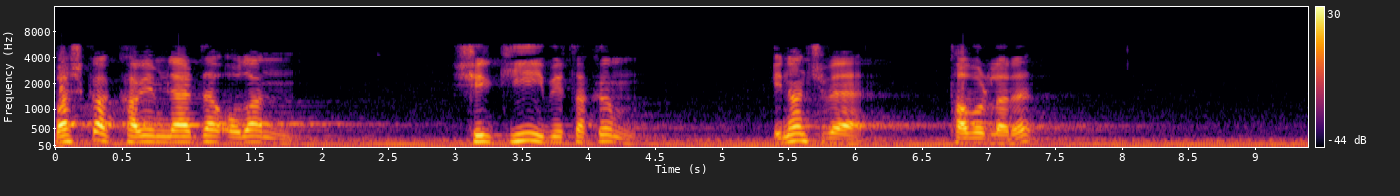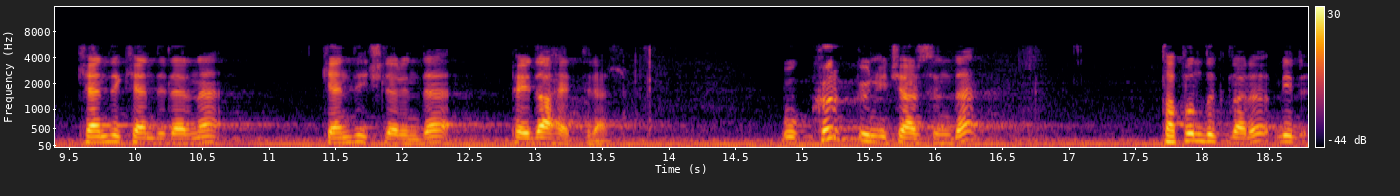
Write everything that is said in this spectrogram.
başka kavimlerde olan şirki bir takım inanç ve tavırları kendi kendilerine kendi içlerinde peydah ettiler. Bu 40 gün içerisinde tapındıkları bir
